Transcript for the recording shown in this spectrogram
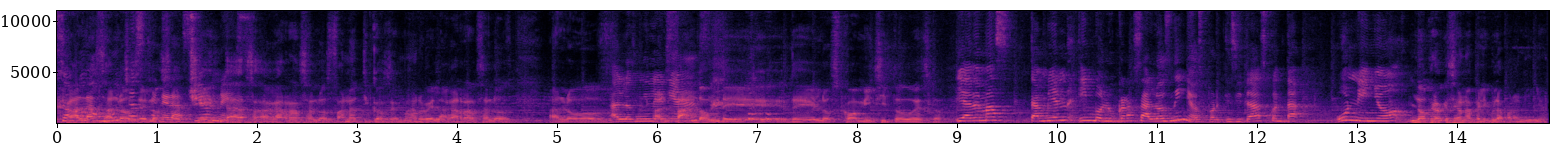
Jalas a los de los generaciones. 80s, agarras a los fanáticos de Marvel, agarras a los a los, A los al fandom de, de los cómics y todo esto. Y además también involucras a los niños, porque si te das cuenta, un niño, No creo que sea una película para niños.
